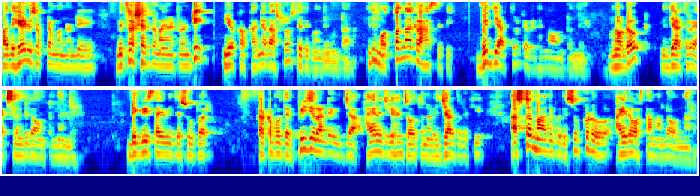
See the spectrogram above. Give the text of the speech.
పదిహేడు సెప్టెంబర్ నుండి మిత్రక్షేత్రమైనటువంటి ఈ యొక్క కన్యరాశిలో స్థితి పొంది ఉంటారు. ఇది మొత్తంగా గ్రహస్థితి. విద్యార్థులకు ఏ విధంగా ఉంటుంది? నో డౌట్ విద్యార్థులకు ఎక్సలెంట్గా ఉంటుందండి. డిగ్రీ స్థాయి విద్య సూపర్. కాకపోతే పీజీ లాంటి విద్య హైయర్ ఎడ్యుకేషన్ చదువుతున్న విద్యార్థులకి అష్టమాధిపతి శుక్రుడు ఐదవ స్థానంలో ఉన్నారు.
